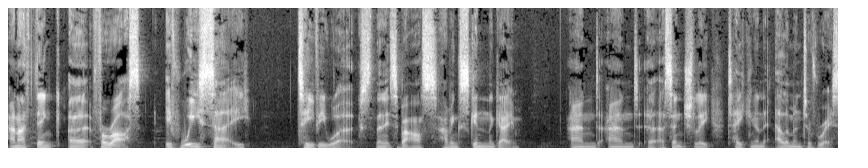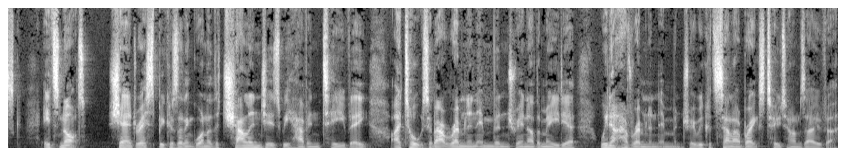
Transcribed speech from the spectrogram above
And I think uh, for us, if we say TV works, then it's about us having skin in the game and and uh, essentially taking an element of risk. It's not shared risk because I think one of the challenges we have in TV, I talked about remnant inventory in other media. We don't have remnant inventory. We could sell our breaks two times over.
